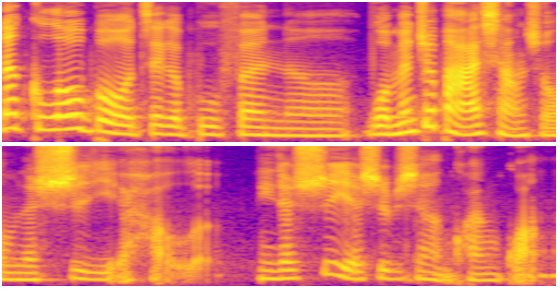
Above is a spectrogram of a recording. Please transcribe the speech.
那 global 这个部分呢，我们就把它想成我们的视野好了。 你的视野是不是很宽广？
